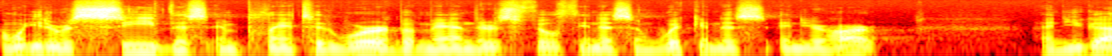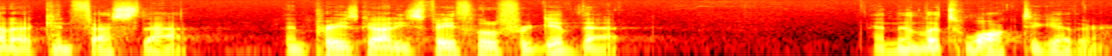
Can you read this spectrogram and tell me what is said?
I want you to receive this implanted word, but man, there's filthiness and wickedness in your heart. And you got to confess that. And praise God, He's faithful to forgive that. And then let's walk together.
